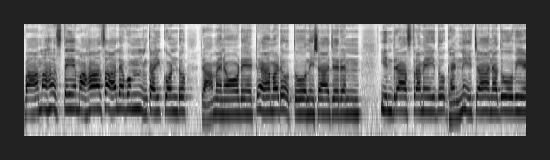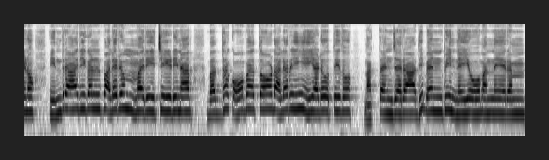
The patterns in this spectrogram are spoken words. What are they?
വാമഹസ്തേ മഹാസാലവും കൈക്കൊണ്ടു രാമനോടേറ്റമടുത്തു നിശാചരൻ. ഇന്ദ്രാസ്ത്രമെയ്തു ഖണ്ണിച്ചാനതു വീണു. ഇന്ദ്രാരികൾ പലരും മരിച്ചിടിനാർ. ബദ്ധകോപത്തോടലറിയടുത്തിതു. നക്തഞ്ചരാധിപൻ പിന്നെയോ മന്നേരം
